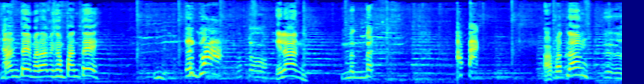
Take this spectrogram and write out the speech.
Pante, marami kang pante. Edwa. Ocho. Ilan? Magba... Apat. Apat lang. Oo.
